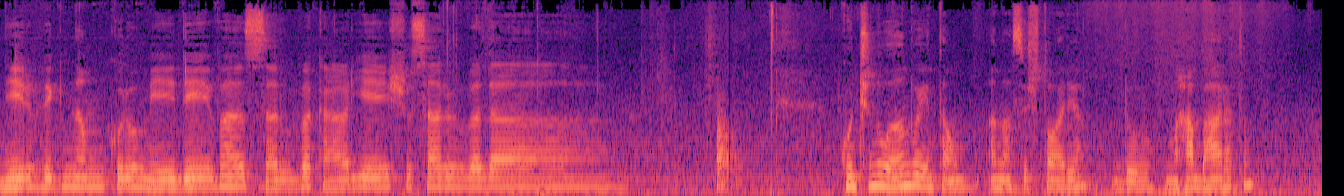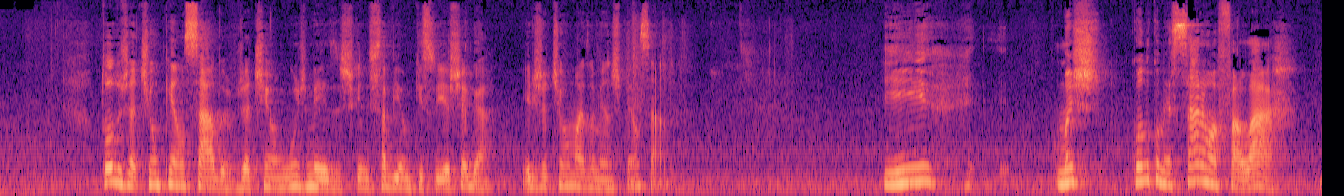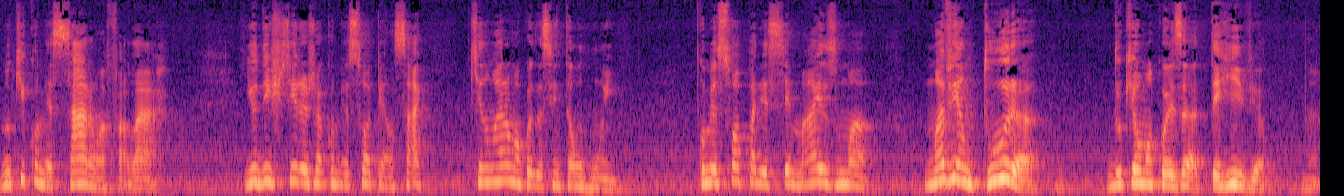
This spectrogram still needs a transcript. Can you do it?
Nirvignam Kurume Deva Sarvakaryeshu Sarvada Continuando então a nossa história do Mahabharata. Todos já tinham pensado, já tinham alguns meses que eles sabiam que isso ia chegar. Eles já tinham mais ou menos pensado. E mas quando começaram a falar, no que começaram a falar, e o Destira já começou a pensar que não era uma coisa assim tão ruim. Começou a parecer mais uma, uma aventura do que uma coisa terrível. Né?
